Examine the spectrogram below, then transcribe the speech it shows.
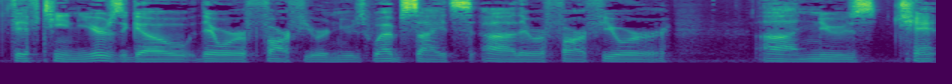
15 years ago, there were far fewer news websites, uh, there were far fewer uh, news cha-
